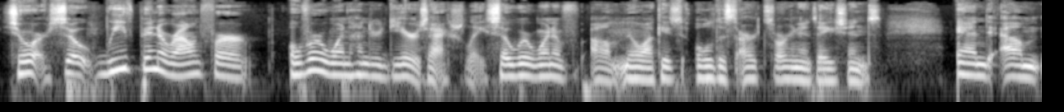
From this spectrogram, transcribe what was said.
Sure. So we've been around for over 100 years, actually. So we're one of um, Milwaukee's oldest arts organizations. And um,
